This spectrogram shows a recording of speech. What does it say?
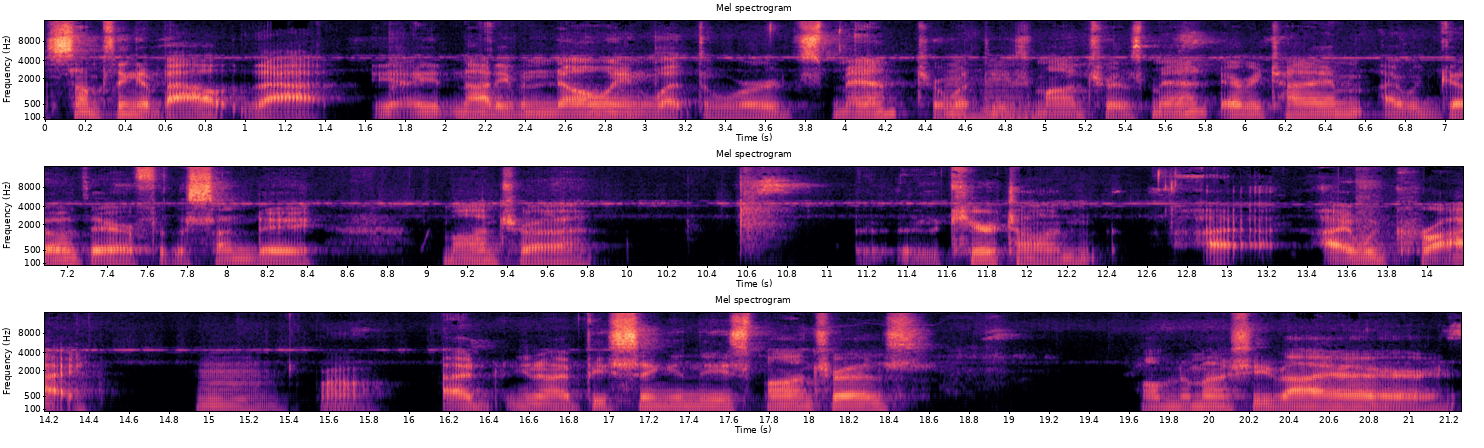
something about that. You know, not even knowing what the words meant or what these mantras meant. Every time I would go there for the Sunday mantra, uh, the kirtan, I, I would cry. Hmm, wow, I'd you know I'd be singing these mantras, Om Namah Shivaya or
